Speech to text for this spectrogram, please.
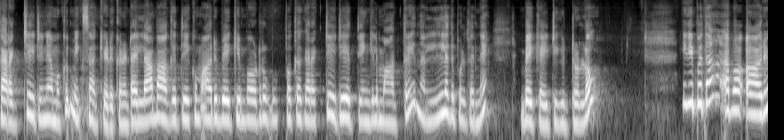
കറക്റ്റ് ആയിട്ട് നമുക്ക് മിക്സ് ആക്കി എടുക്കണം കേട്ടോ. എല്ലാ ഭാഗത്തേക്കും ആ ഒരു ബേക്കിംഗ് പൗഡർ ഉപ്പൊക്കെ കറക്റ്റ് ആയിട്ട് എത്തിയെങ്കിൽ മാത്രമേ നല്ലതുപോലെ തന്നെ ബേക്കായിട്ട് കിട്ടുള്ളൂ. ഇനിയിപ്പോൾ ഇതാ അപ്പോൾ ആ ഒരു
